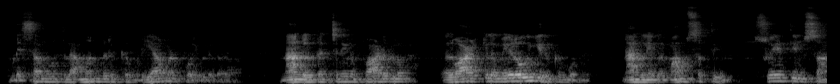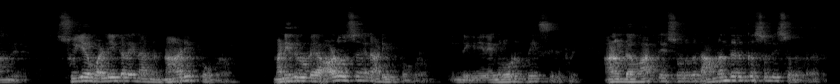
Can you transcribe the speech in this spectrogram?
நம்முடைய சமூகத்தில் அமர்ந்திருக்க முடியாமல் போய்விடுகிறது. நாங்கள் பிரச்சனைகளும் பாடுகளும் எங்கள் வாழ்க்கையில மேலோங்கி இருக்கும்போது நாங்கள் எங்கள் மாம்சத்தையும் சுயத்தையும் சார்ந்து சுய வழிகளை நாங்கள் நாடி போகிறோம். மனிதனுடைய ஆலோசனை நாடி போகிறோம். இன்றைக்கு நீர் எங்களோடு பேசியிருக்கிறேன் ஆனால் ஆனால் வார்த்தை சொல்கிறது அமர்ந்திருக்க சொல்லி சொல்கிறது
